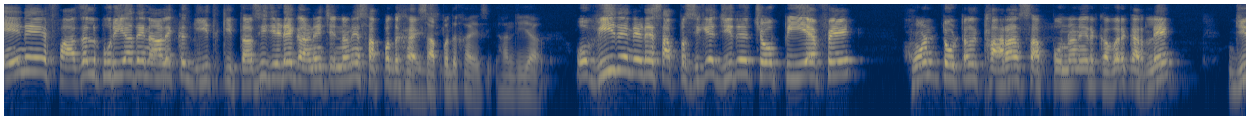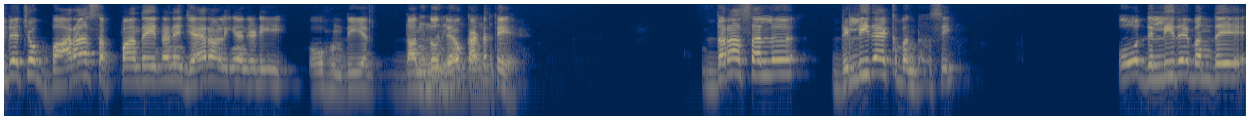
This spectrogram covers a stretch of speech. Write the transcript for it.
ਇਹਨੇ ਫਾਜ਼ਲਪੁਰੀਆ ਦੇ ਨਾਲ ਇੱਕ ਗੀਤ ਕੀਤਾ ਸੀ ਜਿਹੜੇ ਗਾਣੇ 'ਚ ਇਹਨਾਂ ਨੇ ਸੱਪ ਦਿਖਾਏ ਸੀ। ਸੱਪ ਦਿਖਾਏ ਸੀ ਹਾਂਜੀ ਯਾਦ। ਉਹ 20 ਦੇ ਨੇੜੇ ਸੱਪ ਸੀਗੇ ਜਿਹਦੇ ਚੋਂ ਪੀਐਫਏ ਹੁਣ ਟੋਟਲ 18 ਸੱਪ ਉਹਨਾਂ ਨੇ ਰਿਕਵਰ ਕਰ ਲਏ ਜਿਹਦੇ ਚੋਂ 12 ਸੱਪਾਂ ਦੇ ਇਹਨਾਂ ਨੇ ਜ਼ਹਿਰ ਵਾਲੀਆਂ ਜਿਹੜੀ ਉਹ ਹੁੰਦੀ ਹੈ ਦੰਦ ਹੁੰਦੇ ਆ, ਉਹ ਇੰਦਰੀਆਂ ਕੱਢਤੇ ਹੈ ਦਰਅਸਲ ਦਿੱਲੀ ਦਾ ਇੱਕ ਬੰਦਾ ਸੀ ਉਹ ਦਿੱਲੀ ਦੇ ਬੰਦੇ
